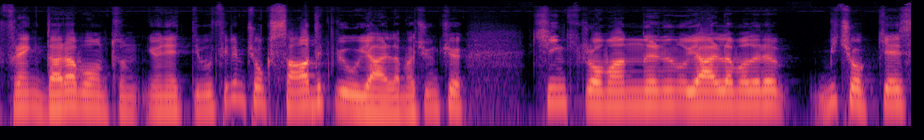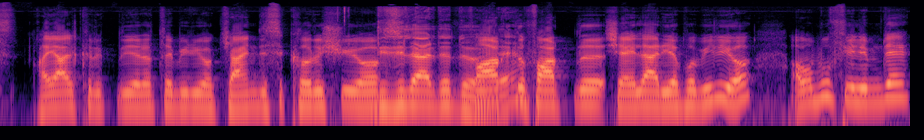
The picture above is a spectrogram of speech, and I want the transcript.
Frank Darabont'un yönettiği bu film çok sadık bir uyarlama. Çünkü King romanlarının uyarlamaları birçok kez hayal kırıklığı yaratabiliyor. Kendisi karışıyor Dizilerde de öyle. farklı farklı şeyler yapabiliyor. Ama bu filmde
